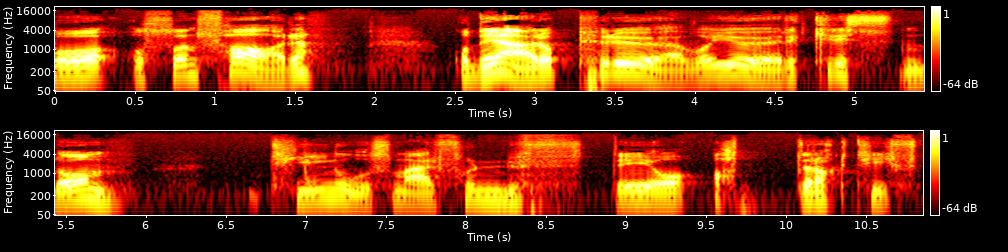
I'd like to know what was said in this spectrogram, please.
og også en fare. Og det er å prøve å gjøre kristendom til noe som er fornuftig og attraktivt.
